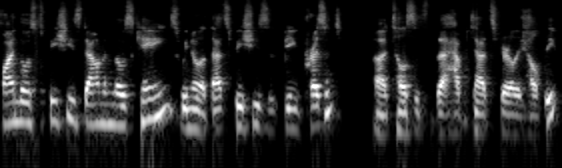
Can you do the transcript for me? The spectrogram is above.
find those species down in those canes. We know that that species is being present uh, tells us that the habitat's fairly healthy.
